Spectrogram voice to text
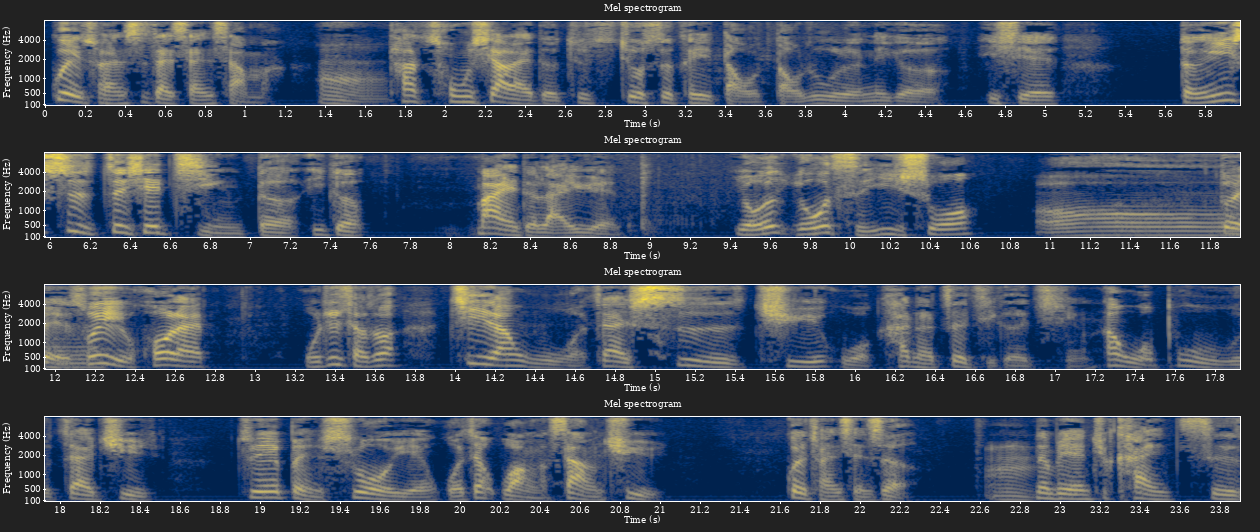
贵船是在山上嘛，嗯，它冲下来的就是就是可以导导入了那个一些，等于是这些井的一个脉的来源，有有此一说。哦，oh. 对，所以后来我就想说，既然我在市区我看了这几个景，那我不如再去追本溯源，我在网上去贵船神社，嗯，那边去看这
